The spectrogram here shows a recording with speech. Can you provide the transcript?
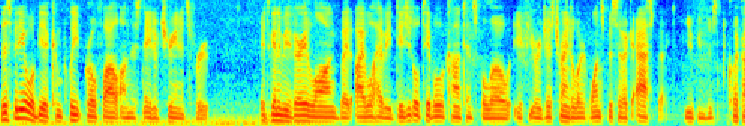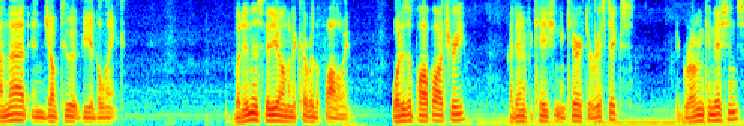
This video will be a complete profile on this native tree and its fruit. It's going to be very long, but I will have a digital table of contents below if you are just trying to learn one specific aspect. You can just click on that and jump to it via the link. But in this video, I'm going to cover the following. What is a pawpaw tree? Identification and characteristics, the growing conditions,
